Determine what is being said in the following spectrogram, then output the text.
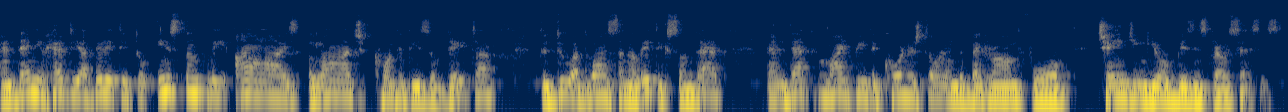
and then you have the ability to instantly analyze large quantities of data, to do advanced analytics on that, and that might be the cornerstone and the background for changing your business processes.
